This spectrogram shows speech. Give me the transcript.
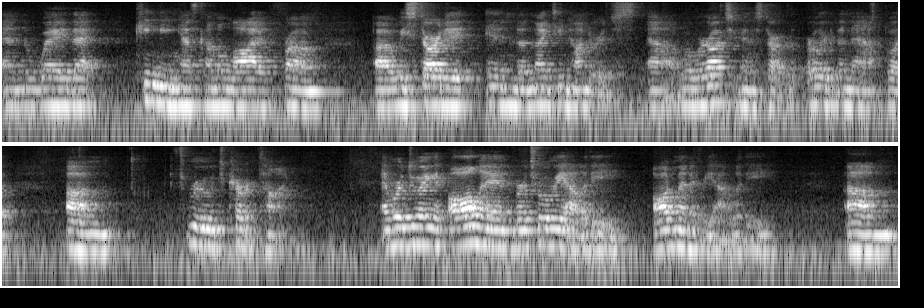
and the way that kinging has come alive from, uh, we started in the nineteen hundreds, uh, well, we're actually gonna start earlier than that, but, um, through current time. And we're doing it all in virtual reality, augmented reality, um,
